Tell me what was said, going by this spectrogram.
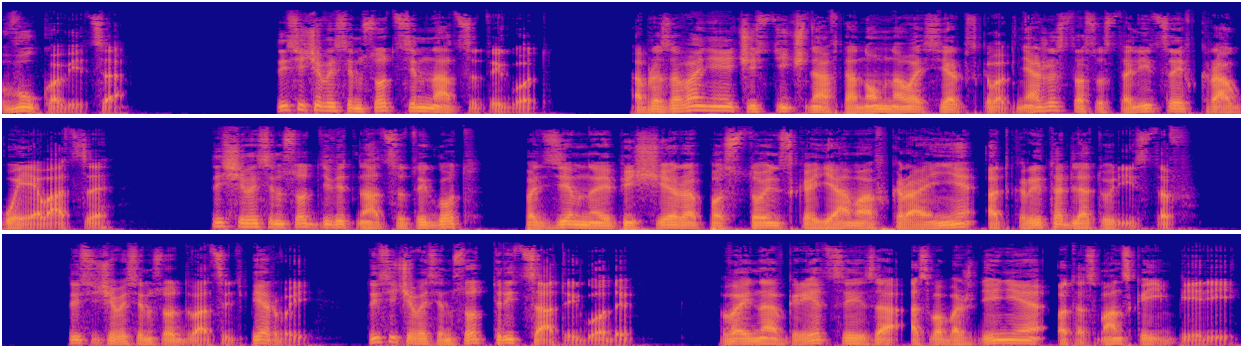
Вуковица. 1817 год. Образование частично автономного сербского княжества со столицей в Крагуеваце. 1819 год. Подземная пещера Постойнская яма в Крайне открыта для туристов. 1821-1830 годы. Война в Греции за освобождение от Османской империи.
